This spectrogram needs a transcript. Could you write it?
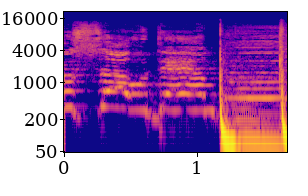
feel so damn good.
